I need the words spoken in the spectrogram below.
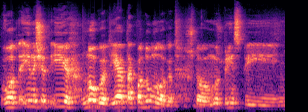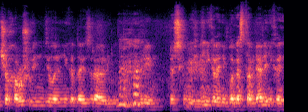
Вот, и, значит, и, ну, говорит, я так подумала, говорит, что мы, в принципе, и ничего хорошего не делали никогда Израилю, евреям. То есть, мы никогда не благоставляли, никогда.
